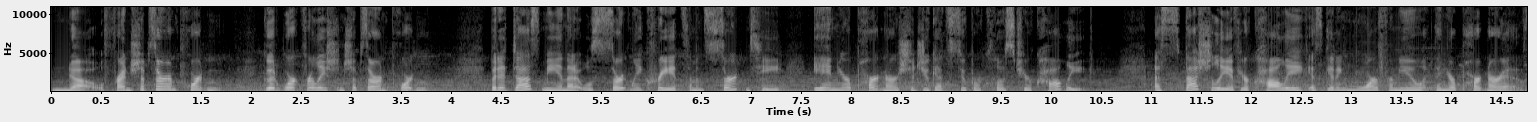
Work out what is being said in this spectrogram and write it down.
No. Friendships are important. Good work relationships are important. But it does mean that it will certainly create some uncertainty in your partner should you get super close to your colleague, especially if your colleague is getting more from you than your partner is.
